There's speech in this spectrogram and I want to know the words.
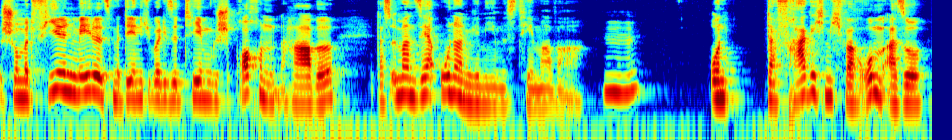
schon mit vielen Mädels, mit denen ich über diese Themen gesprochen habe, das immer ein sehr unangenehmes Thema war. Und da frage ich mich, warum. Also,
